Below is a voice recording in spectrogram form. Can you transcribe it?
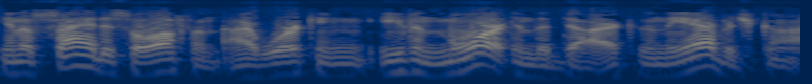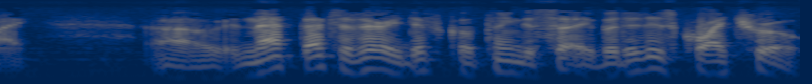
You know, scientists often are working even more in the dark than the average guy. Uh, and that, that's a very difficult thing to say, but it is quite true.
